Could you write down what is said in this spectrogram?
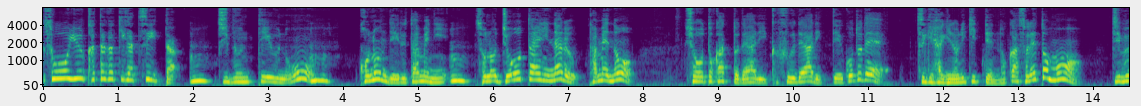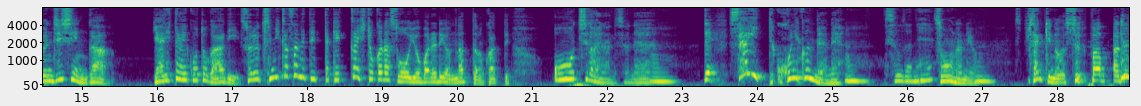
そういう肩書きがついた自分っていうのを好んでいるために、その状態になるためのショートカットであり、工夫でありっていうことで、継ぎはぎ乗り切ってんのか、それとも自分自身がやりたいことがあり、それを積み重ねていった結果、人からそう呼ばれるようになったのかって、大違いなんですよね。で、詐欺ってここに来んだよね。うん。そうだね。そうなのよ。さっきのスーパー、あの、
